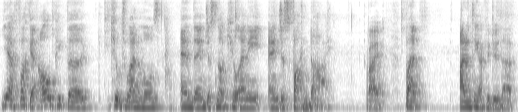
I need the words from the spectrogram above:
yeah, fuck it, I'll pick the kill two animals and then just not kill any and just fucking die, right? But I don't think I could do that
